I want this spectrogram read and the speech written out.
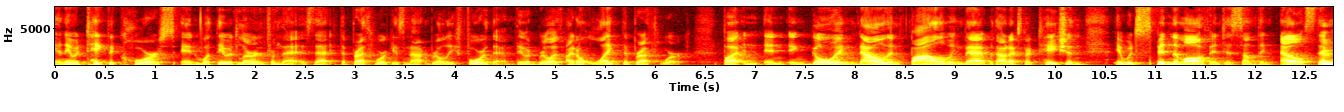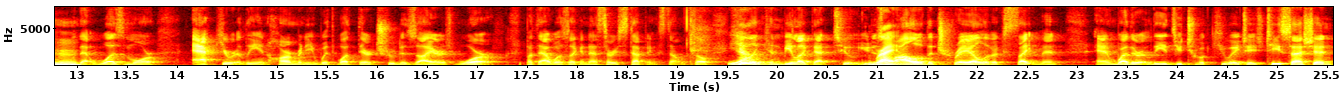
and they would take the course and what they would learn from that is that the breath work is not really for them they would realize i don't like the breath work but in, in, in going down and following that without expectation it would spin them off into something else that, Mm-hmm. that was more accurately in harmony with what their true desires were but that was like a necessary stepping stone so Yeah. healing can be like that too you just Right. follow the trail of excitement and whether it leads you to a QHHT session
